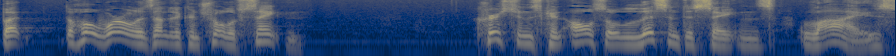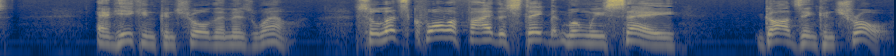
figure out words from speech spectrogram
But the whole world is under the control of Satan. Christians can also listen to Satan's lies, and he can control them as well. So let's qualify the statement when we say God's in control.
